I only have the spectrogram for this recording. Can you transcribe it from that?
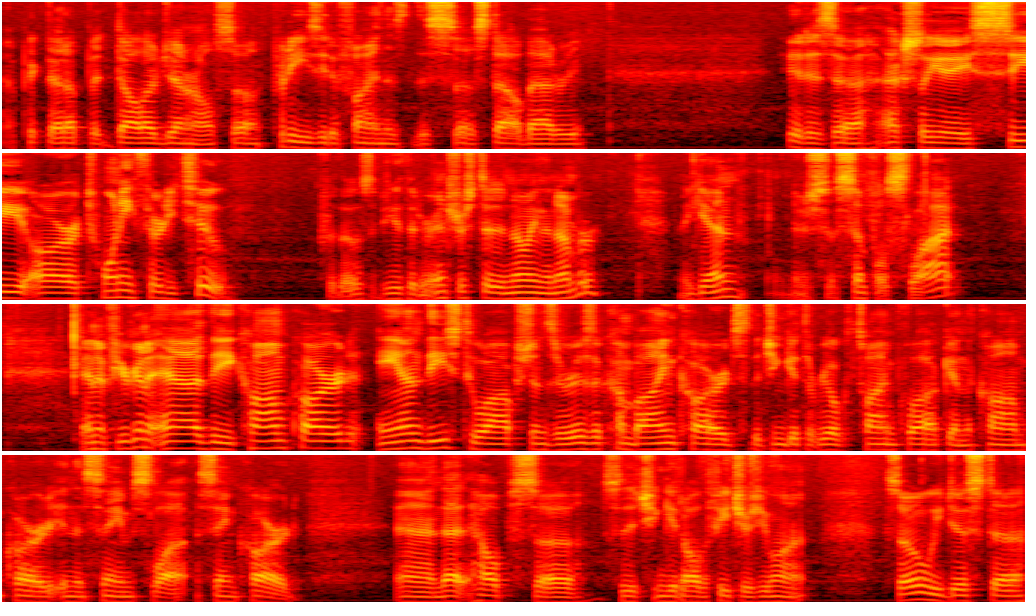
I picked that up at Dollar General, so pretty easy to find this, this uh, style battery. It is uh, actually a CR2032 for those of you that are interested in knowing the number. Again, there's a simple slot and if you're going to add the COM card and these two options, there is a combined card so that you can get the real time clock and the COM card in the same slot, same card. And that helps uh, so that you can get all the features you want. So we just uh,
